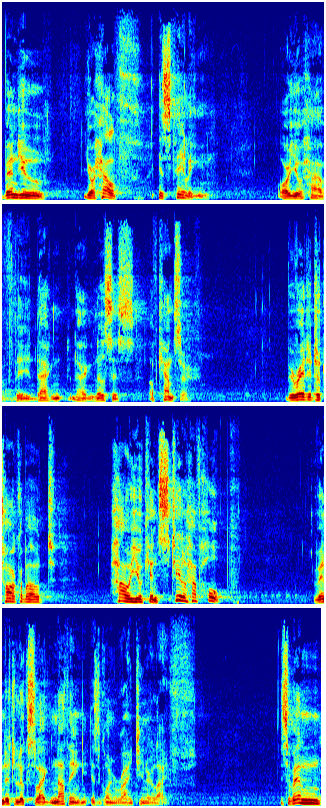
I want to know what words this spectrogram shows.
when you, your health is failing or you have the diag- diagnosis of cancer. Be ready to talk about how you can still have hope when it looks like nothing is going right in your life. It's when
